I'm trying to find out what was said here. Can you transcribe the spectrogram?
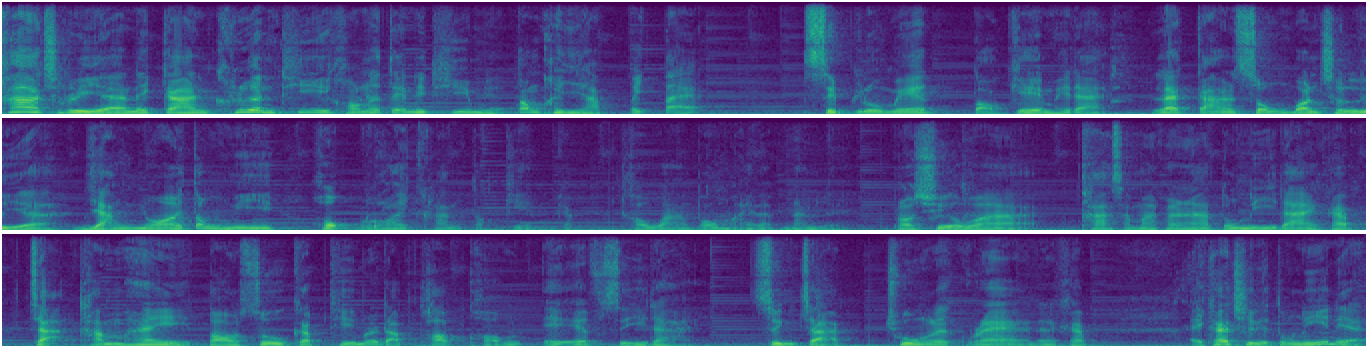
ค่าเฉลี่ยในการเคลื่อนที่ของนักเตะในทีมเนี่ยต้องขยับไปแตะ 10 กิโลเมตรต่อเกมให้ได้ และการส่งบอลเฉลี่ยอย่างน้อยต้องมี 600 ครั้งต่อเกมครับเขาวางเป้าหมายแบบนั้นเลย เพราะเชื่อว่า ถ้าสามารถพัฒนาตรงนี้ได้ครับ จะทำให้ต่อสู้กับทีมระดับท็อปของ AFC ได้ ซึ่งจากช่วงแรกๆนะครับ ไอ้ค่าเฉลี่ยตรงนี้เนี่ย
